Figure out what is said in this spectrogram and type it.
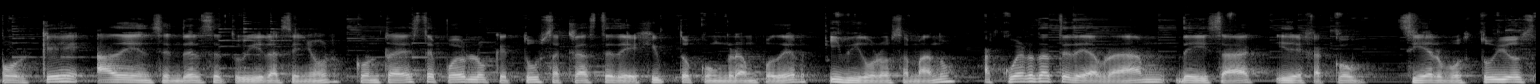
¿por qué ha de encenderse tu ira, Señor, contra este pueblo que tú sacaste de Egipto con gran poder y vigorosa mano? Acuérdate de Abraham, de Isaac y de Jacob, siervos tuyos,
